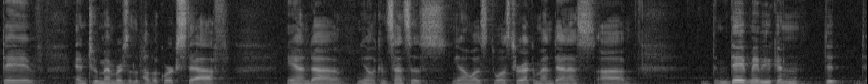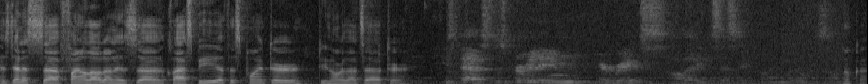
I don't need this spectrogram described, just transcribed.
Dave, and two members of the Public Works staff. And, uh, you know, the consensus, you know, was, was to recommend Dennis. Uh, Dave, maybe you can, did, has Dennis uh, finalized out on his uh, Class B at this point, or do you know where that's at, or? He's passed his permitting, air brakes, all that, he says they fine, well, so. Okay.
